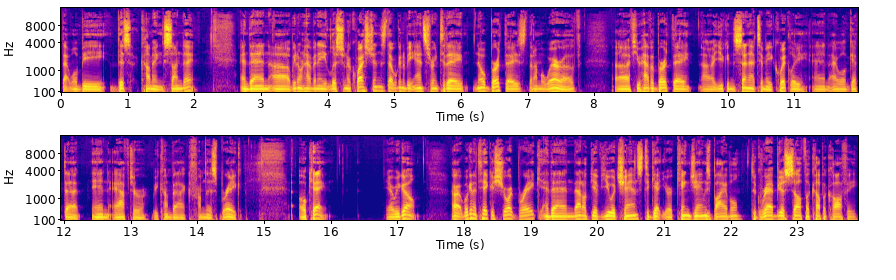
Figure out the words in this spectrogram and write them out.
That will be this coming Sunday. And then uh, we don't have any listener questions that we're going to be answering today. No birthdays that I'm aware of. Uh, if you have a birthday, uh, you can send that to me quickly, and I will get that in after we come back from this break. Okay, here we go. All right, we're going to take a short break, and then that'll give you a chance to get your King James Bible, to grab yourself a cup of coffee,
